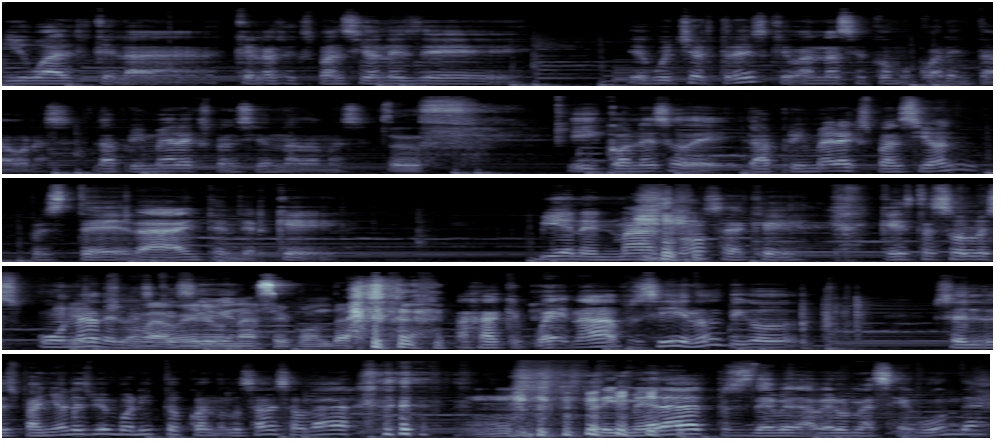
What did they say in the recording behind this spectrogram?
igual que, la, que las expansiones de, de Witcher 3, que van a ser como 40 horas. La primera expansión nada más. Y con eso de la primera expansión, pues te da a entender que vienen más, ¿no? O sea, que, que esta solo es una de las va que a haber una segunda. Ajá, que pues, nada, pues sí, ¿no? Digo, pues el español es bien bonito cuando lo sabes hablar. Primera, pues debe de haber una segunda.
